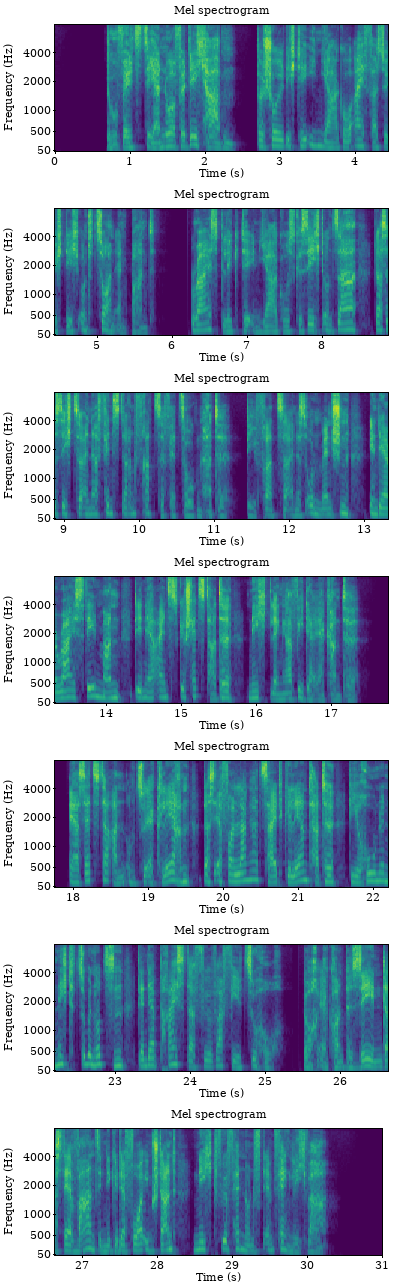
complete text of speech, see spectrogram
Du willst sie ja nur für dich haben, beschuldigte ihn Jago eifersüchtig und zornentbrannt. Rice blickte in Jagos Gesicht und sah, dass es sich zu einer finsteren Fratze verzogen hatte. Die Fratze eines Unmenschen, in der Rice den Mann, den er einst geschätzt hatte, nicht länger wiedererkannte. Er setzte an, um zu erklären, dass er vor langer Zeit gelernt hatte, die Runen nicht zu benutzen, denn der Preis dafür war viel zu hoch. Doch er konnte sehen, dass der Wahnsinnige, der vor ihm stand, nicht für Vernunft empfänglich war.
